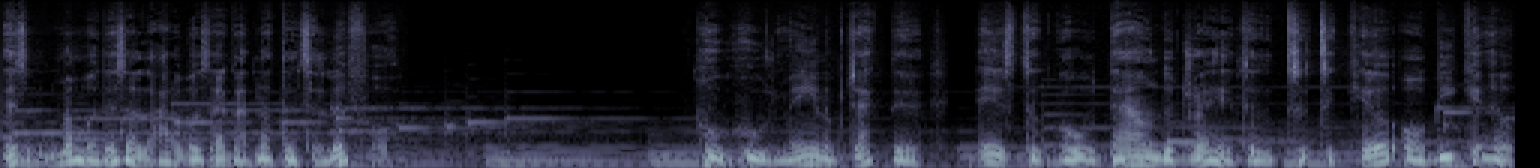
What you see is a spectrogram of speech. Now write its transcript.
There's remember, there's a lot of us that got nothing to live for. Who whose main objective is to go down the drain, to to, to kill or be killed.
